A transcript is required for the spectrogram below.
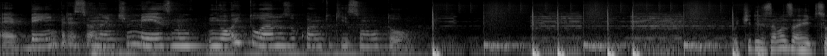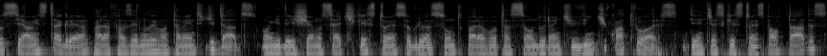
é bem impressionante mesmo, em oito anos, o quanto que isso mudou. Utilizamos a rede social Instagram para fazer um levantamento de dados, onde deixamos sete questões sobre o assunto para votação durante 24 horas. Dentre as questões pautadas,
